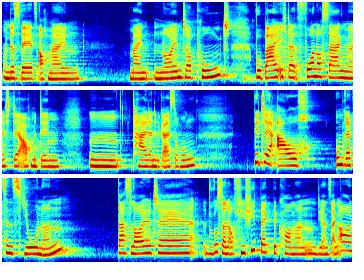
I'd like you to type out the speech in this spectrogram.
Und das wäre jetzt auch mein, mein neunter Punkt. Wobei ich davor noch sagen möchte, auch mit dem mh, mm, Teil deiner Begeisterung, bitte auch um Rezensionen, dass Leute, du wirst dann auch viel Feedback bekommen, die dann sagen, oh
